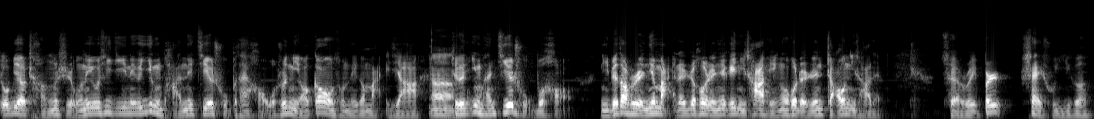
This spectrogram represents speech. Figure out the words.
我比较诚实，我那游戏机那个硬盘的接触不太好。我说你要告诉那个买家，嗯，这个硬盘接触不好，你别到时候人家买了之后，人家给你差评啊，或者人找你啥的。崔小瑞嘣儿晒出一个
